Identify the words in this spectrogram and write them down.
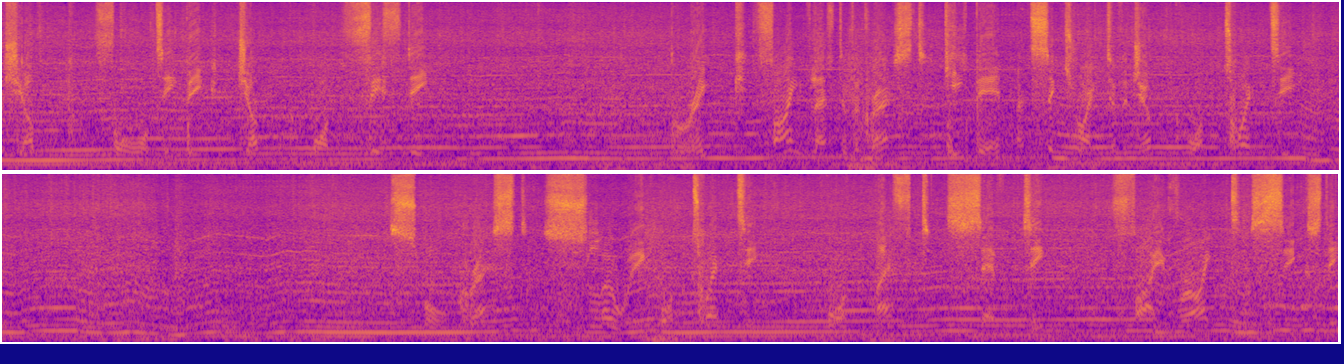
jump, 40, big jump, 150, brake, 5 left of the crest, keep in, and 6 right of the jump, 120, crest, slowing, 120, 1 left, 70, 5 right, 60,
